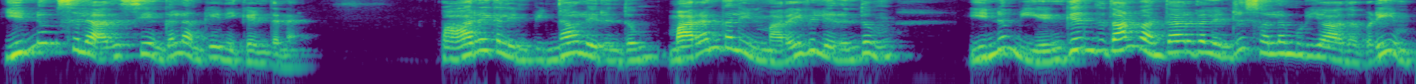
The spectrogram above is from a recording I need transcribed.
இன்னும் சில அதிசயங்கள் அங்கே நிகழ்ந்தன. பாறைகளின் பின்னால் இருந்தும் மரங்களின் மறைவிலிருந்தும் இன்னும் எங்கிருந்துதான் வந்தார்கள் என்று சொல்ல முடியாதபடியும்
